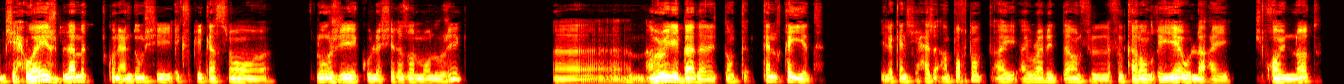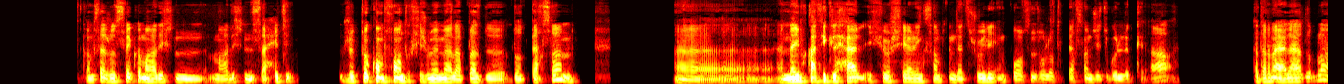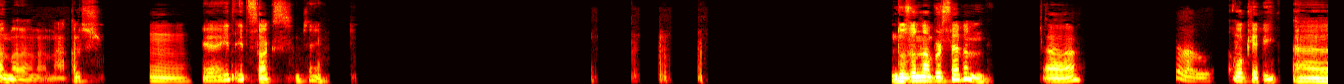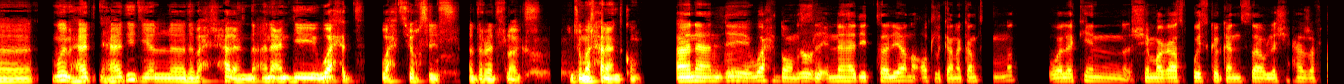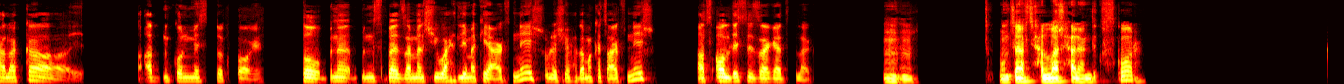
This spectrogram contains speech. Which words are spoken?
شي حوايج بلا ما تكون عندهم شي explication logique ولا شي raisonnement logique I'm really bad at donc كنقيد إلا كان شي حاجة importante I I write it down في, ال- في ال calendrier ولا I je prends une note comme ça je sais que ما غاديش ما غاديش ننسى. حيت je peux comprendre si je me mets à la place de d'autres personnes ان يبقى فيك الحال if you're sharing something that's really important و la personne تجي تقول لك آه هضرنا على هذا ال plan ما, ما, عقلش. مم. Yeah, it, ندوزو number 7 آه. أوكي آه، المهم هاد هادي ديال دابا شحال عندنا. أنا عندي واحد واحد sur six هاد ال red flags نتوما شحال عندكم؟ أنا عندي واحد ونص لأن هذه التالية أنا قلت لك أنا كنتقنط ولكن شي مرات puisque كنسى ولا شي حاجة بحال هكا نقد نكون mistook for it so بالنسبة زعما لشي واحد اللي ما كيعرفنيش ولا شي وحدة ما كتعرفنيش all this is a red flag. مهم. وأنت فتح الله شحال عندك في score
